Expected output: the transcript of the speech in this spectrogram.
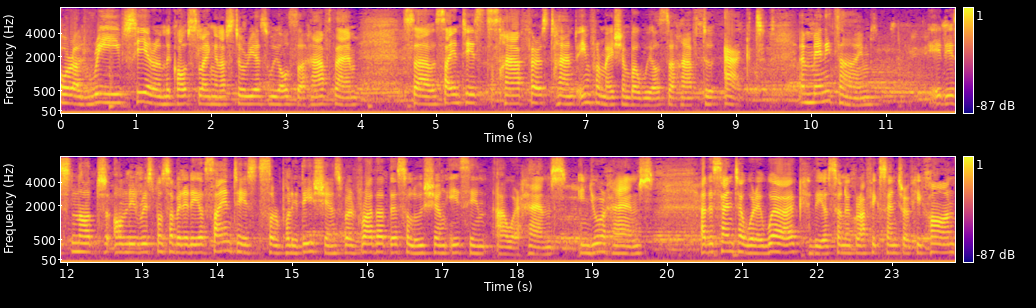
coral reefs here on the coastline in Asturias. We also have them. So scientists have first-hand information, but we also have to act. And many times it is not only responsibility of scientists or politicians, but rather the solution is in our hands, in your hands. At the center where I work, the Oceanographic Center of Gijón,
